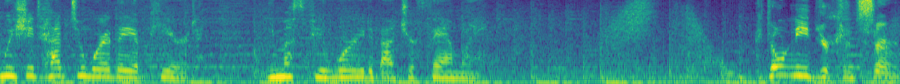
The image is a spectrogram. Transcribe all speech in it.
We should head to where they appeared. You must be worried about your family. I don't need your concern.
